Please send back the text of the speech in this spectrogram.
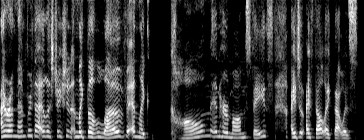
I remember that illustration and like the love and like calm in her mom's face. I just, I felt like that was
